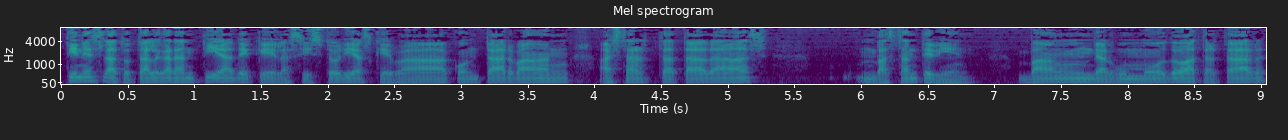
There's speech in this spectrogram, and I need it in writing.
tienes la total garantía de que las historias que va a contar van a estar tratadas bastante bien. Van de algún modo a tratar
